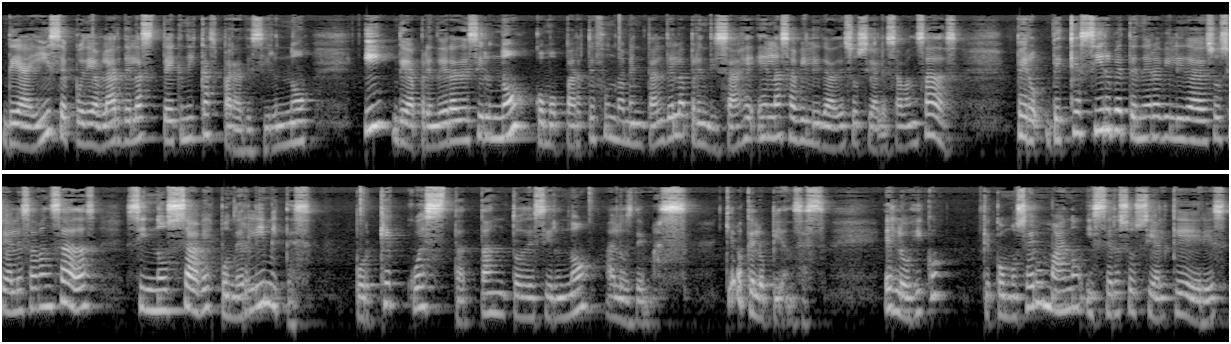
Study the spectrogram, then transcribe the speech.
De ahí se puede hablar de las técnicas para decir no y de aprender a decir no como parte fundamental del aprendizaje en las habilidades sociales avanzadas. Pero, ¿de qué sirve tener habilidades sociales avanzadas si no sabes poner límites? ¿Por qué cuesta tanto decir no a los demás? Quiero que lo pienses. Es lógico que como ser humano y ser social que eres,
